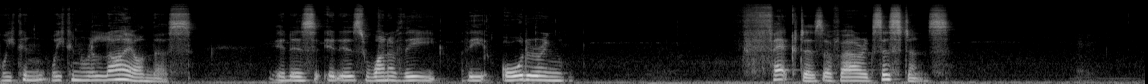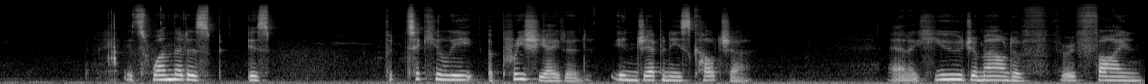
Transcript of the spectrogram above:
We can, we can rely on this. It is, it is one of the, the ordering factors of our existence. It's one that is, is particularly appreciated in Japanese culture, and a huge amount of very fine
